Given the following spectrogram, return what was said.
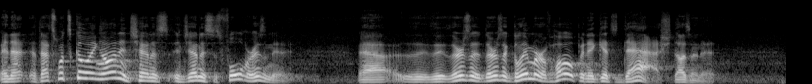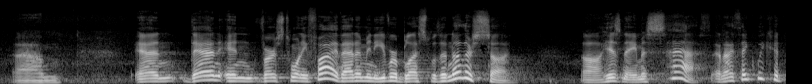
And that, that's what's going on in Genesis, in Genesis 4, isn't it? Uh, there's, a, there's a glimmer of hope and it gets dashed, doesn't it? Um, and then in verse 25, Adam and Eve are blessed with another son. Uh, his name is Seth. And I think we could,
